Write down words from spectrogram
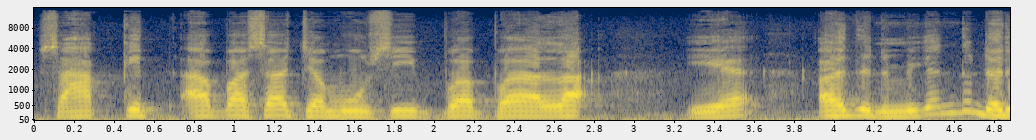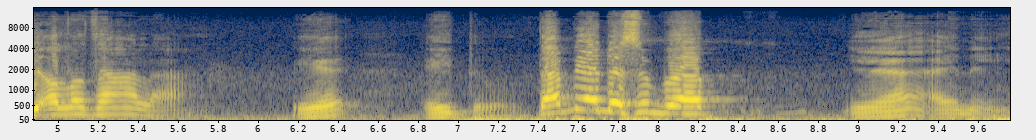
Sakit apa saja, musibah, balak Ya, itu demikian itu dari Allah Ta'ala. Ya, itu. Tapi ada sebab Ya, ini.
